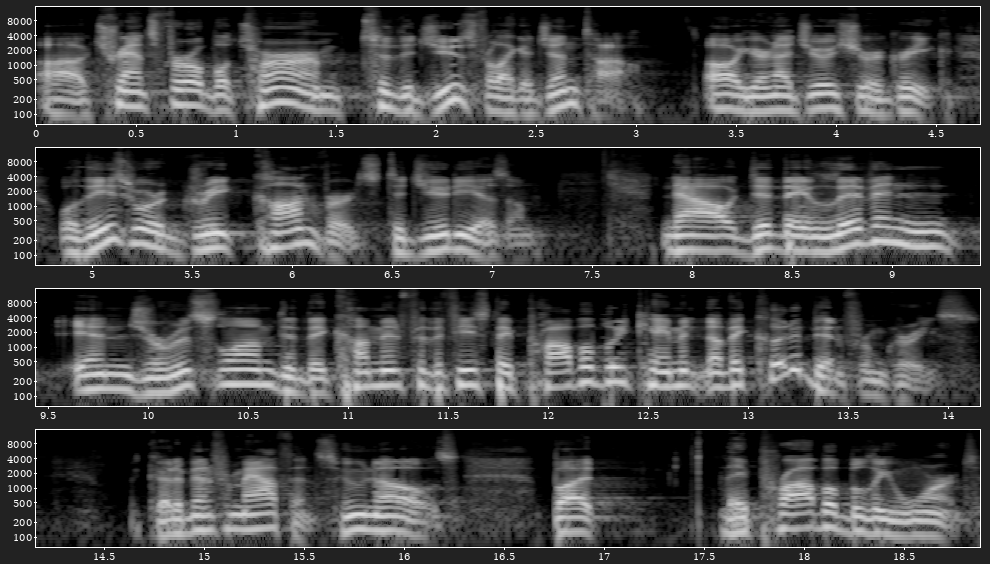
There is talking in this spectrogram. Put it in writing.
uh, transferable term to the Jews for like a Gentile. Oh, you're not Jewish, you're a Greek. Well, these were Greek converts to Judaism. Now, did they live in, in Jerusalem? Did they come in for the feast? They probably came in. Now, they could have been from Greece. They could have been from Athens. Who knows? But they probably weren't.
